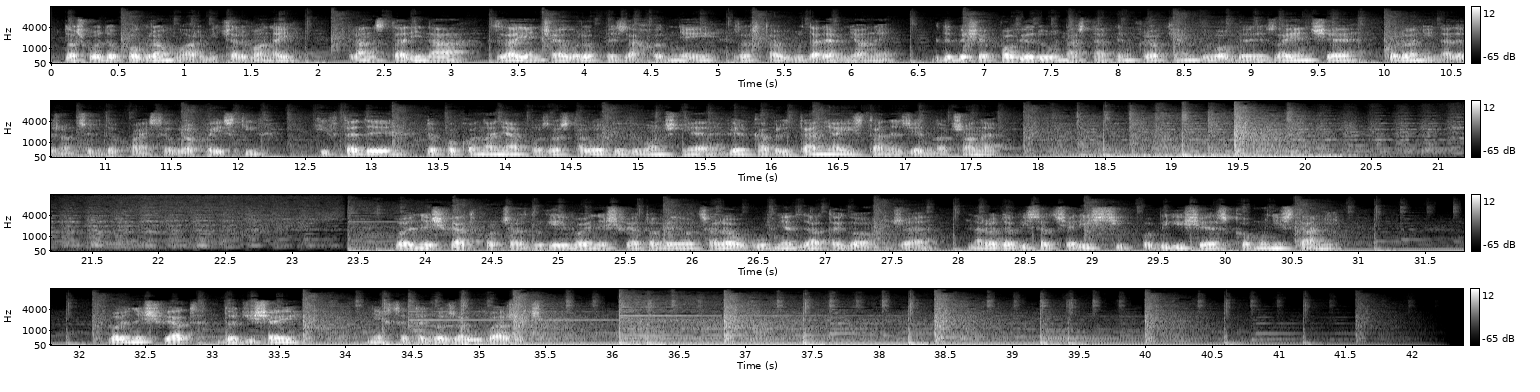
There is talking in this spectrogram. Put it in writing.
Doszło do pogromu Armii Czerwonej. Plan Stalina zajęcia Europy Zachodniej został udaremniony. Gdyby się powiódł, następnym krokiem byłoby zajęcie kolonii należących do państw europejskich i wtedy do pokonania pozostałyby wyłącznie Wielka Brytania i Stany Zjednoczone. Wolny świat podczas II wojny światowej ocalał głównie dlatego, że narodowi socjaliści pobili się z komunistami. Wolny świat do dzisiaj nie chce tego zauważyć.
